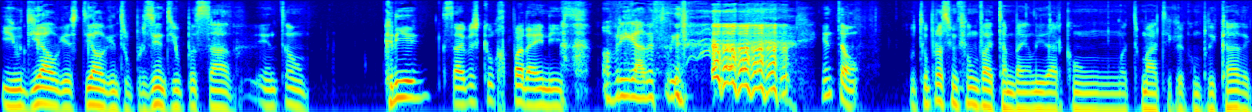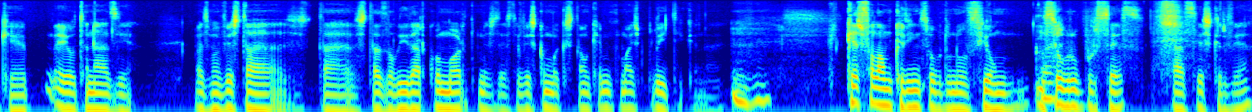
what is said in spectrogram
E o diálogo, este diálogo entre o presente e o passado. Então, queria que saibas que eu reparei nisso. Obrigada, Felipe. então, o teu próximo filme vai também lidar com uma temática complicada que é a eutanásia. Mais uma vez estás, estás, estás a lidar com a morte, mas desta vez com uma questão que é muito mais política. Não é? Uhum. Queres falar um bocadinho sobre o novo filme claro. e sobre o processo que está a ser escrever?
